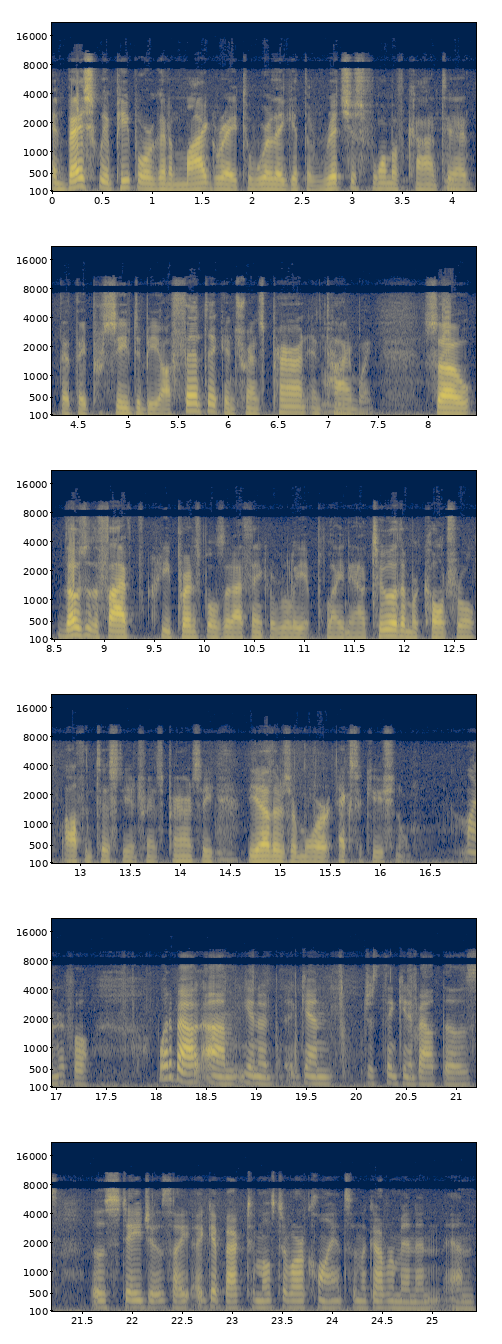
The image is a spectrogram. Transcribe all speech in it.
And basically, people are going to migrate to where they get the richest form of content that they perceive to be authentic and transparent and Yeah. timely. So, those are the five key principles that I think are really at play now. Two of them are cultural, authenticity and transparency. The others are more executional. Wonderful. What about, um, you know, again, just thinking about those those stages. I, I get back to most of our clients in the government, and and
